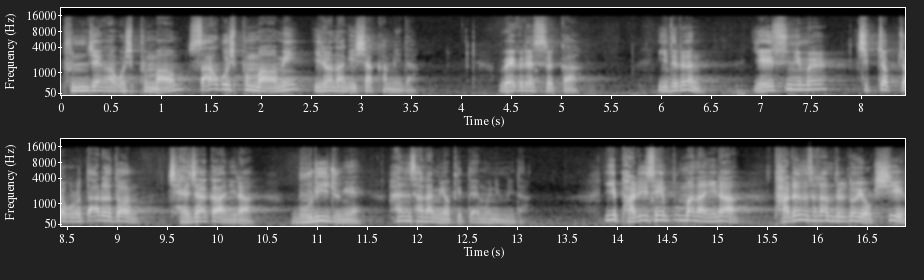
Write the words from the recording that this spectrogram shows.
분쟁하고 싶은 마음, 싸우고 싶은 마음이 일어나기 시작합니다. 왜 그랬을까? 이들은 예수님을 직접적으로 따르던 제자가 아니라 무리 중에 한 사람이었기 때문입니다. 이 바리새인뿐만 아니라 다른 사람들도 역시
